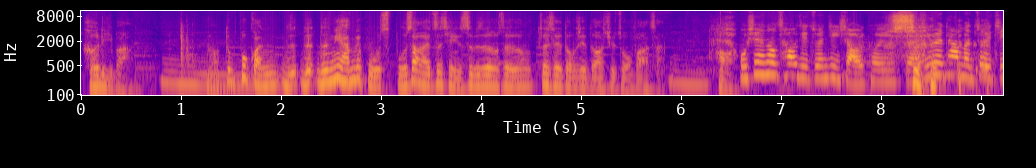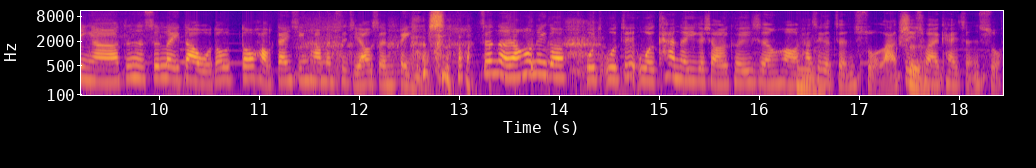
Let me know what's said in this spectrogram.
合理吧？嗯，都不管人人人力还没补补上来之前，是不是都这东这些东西都要去做发展？嗯，好，我现在都超级尊敬小儿科医生，因为他们最近啊，真的是累到我都都好担心他们自己要生病了，是真的。然后那个我我这我看了一个小儿科医生哈，他是一个诊所啦，自己出来开诊所，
